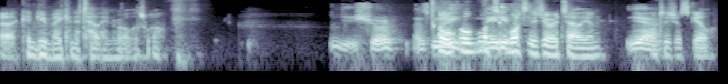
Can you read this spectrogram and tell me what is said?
Uh, can you make an Italian roll as well? Sure, that's my Oh, oh what, what is your Italian? yeah, What is your skill?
